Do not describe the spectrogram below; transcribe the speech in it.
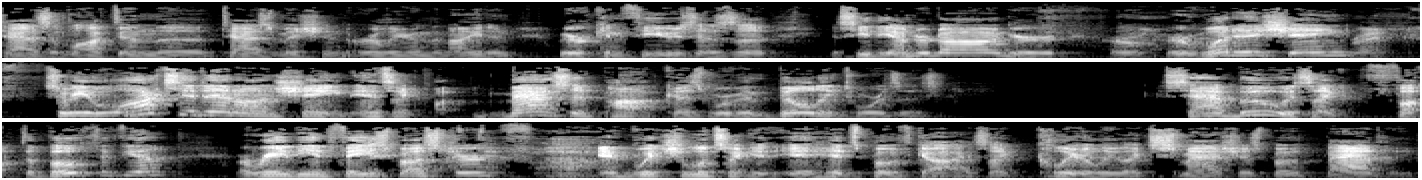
Taz had locked in the Tazmission earlier in the night, and we were confused as a is he the underdog or or, or what is Shane? Right. So he locks it in on Shane, and it's like massive pop because we've been building towards this. Sabu is like fuck the both of you, Arabian Facebuster, and which looks like it, it hits both guys, like clearly like smashes both badly.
